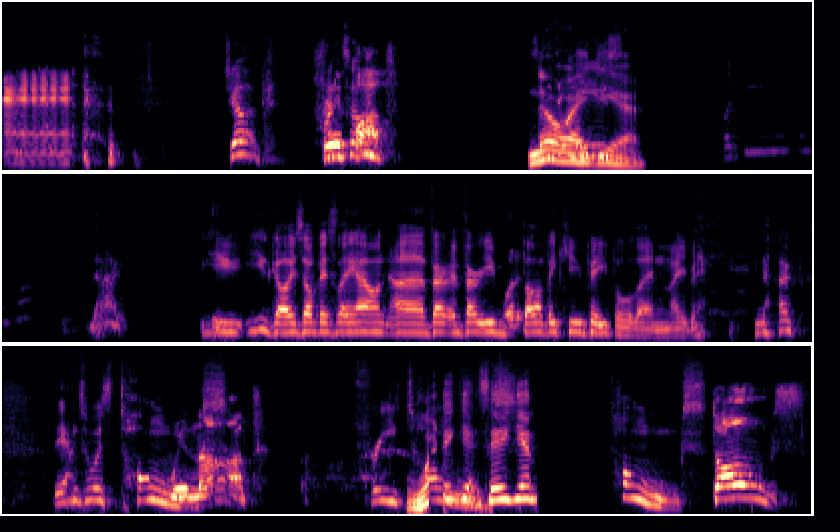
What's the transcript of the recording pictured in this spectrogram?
Eh. Chuck. Free Anton? pot. No Something you use- idea. What do you use in the barbecue? No. You you guys obviously aren't uh, very very What- barbecue people then maybe. no. The answer was tongs. We're not Free tongs. What again? Say again. Tongs. tongs.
